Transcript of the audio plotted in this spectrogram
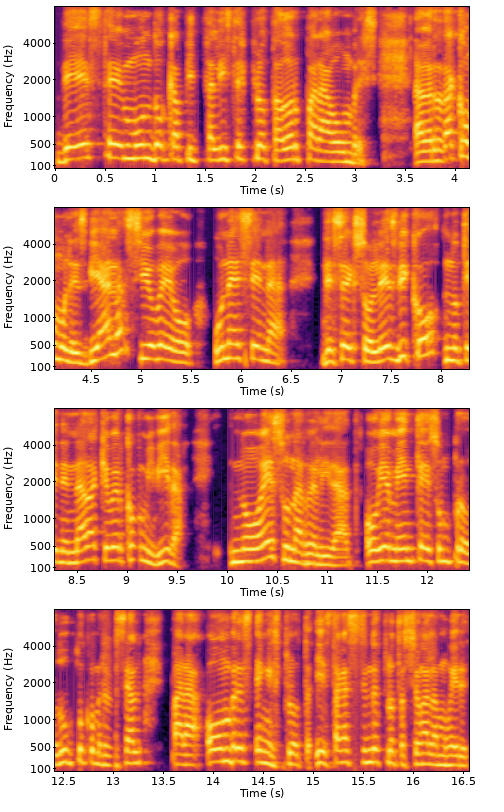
de este mundo capitalista explotador para hombres. La verdad, como lesbiana, si yo veo una escena de sexo lésbico, no tiene nada que ver con mi vida. No es una realidad. Obviamente es un producto comercial para hombres en explota y están haciendo explotación a las mujeres.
